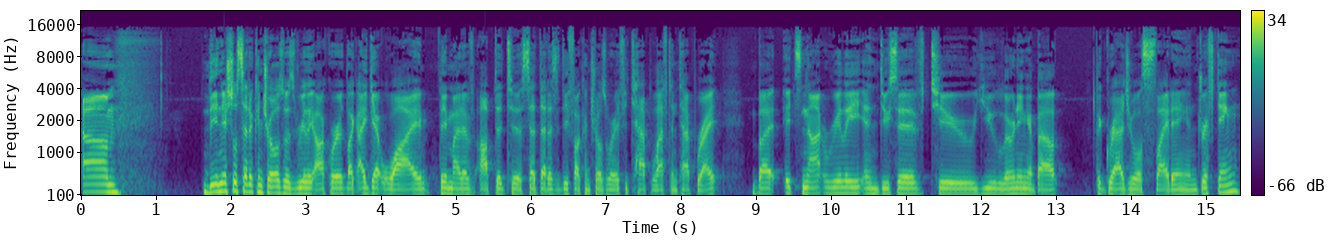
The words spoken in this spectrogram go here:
Um, the initial set of controls was really awkward. Like I get why they might have opted to set that as a default controls where if you tap left and tap right, but it's not really inducive to you learning about the gradual sliding and drifting,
